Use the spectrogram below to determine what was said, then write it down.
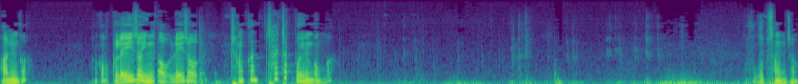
아닌가? 아까 막 레이저 인, 어, 레이저 잠깐 살짝 보이는 건가? 구급 상자?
